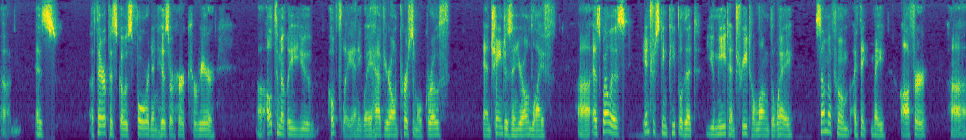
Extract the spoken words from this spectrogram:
um, as a therapist goes forward in his or her career, uh, ultimately you hopefully anyway have your own personal growth and changes in your own life, uh, as well as interesting people that you meet and treat along the way. Some of whom I think may offer uh,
